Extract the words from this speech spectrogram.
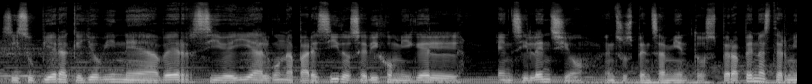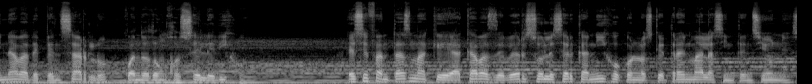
Si supiera que yo vine a ver si veía algún aparecido, se dijo Miguel en silencio en sus pensamientos, pero apenas terminaba de pensarlo cuando don José le dijo, Ese fantasma que acabas de ver suele ser canijo con los que traen malas intenciones.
